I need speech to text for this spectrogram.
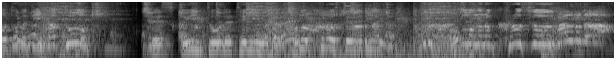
求めていた陶器。デスクイン島で手に入れたこのクロスではない。本物のクロスを奪うのだ。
